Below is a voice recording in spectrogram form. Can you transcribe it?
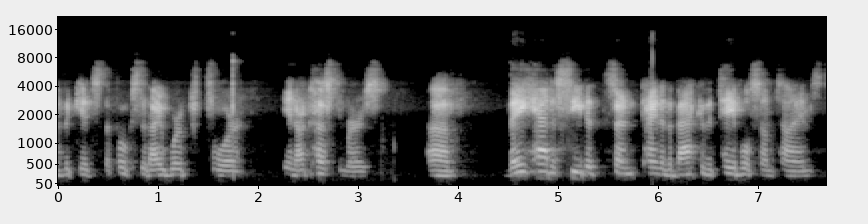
advocates, the folks that I worked for in our customers, um, they had a seat at some, kind of the back of the table sometimes,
